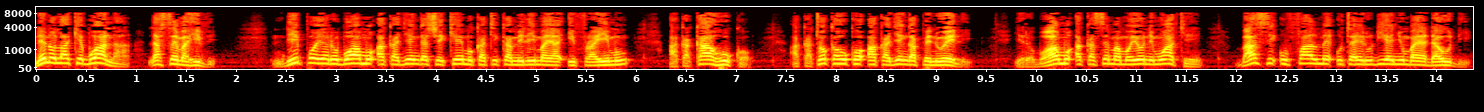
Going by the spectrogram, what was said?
Neno lake bwana lasema hivi ndipo yeroboamu akajenga shekemu katika milima ya ifraimu akakaa huko. Akatoka huko akajenga penueli. Yeroboamu akasema moyoni mwake basi ufalme utairudia nyumba ya daudi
